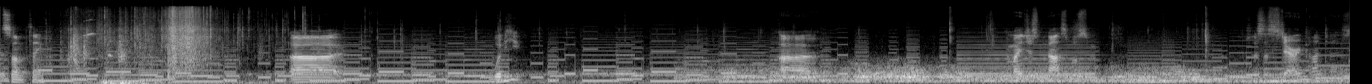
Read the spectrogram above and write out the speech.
Heard something. Uh, what do you? Uh, am I just not supposed to? Is this a staring contest?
